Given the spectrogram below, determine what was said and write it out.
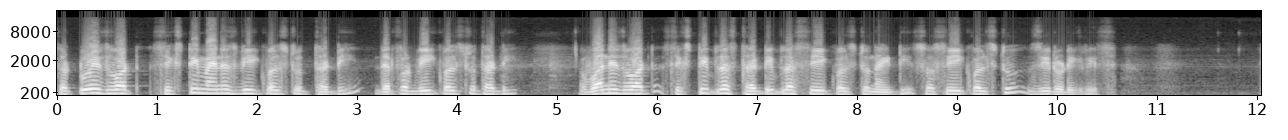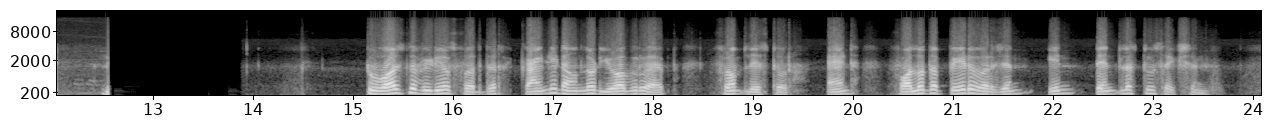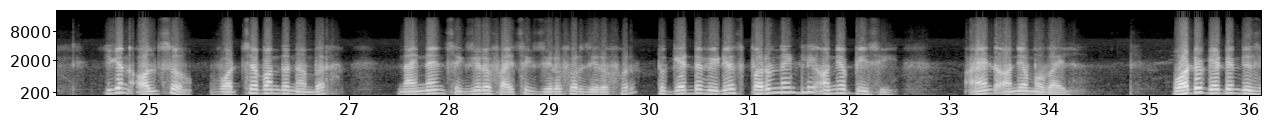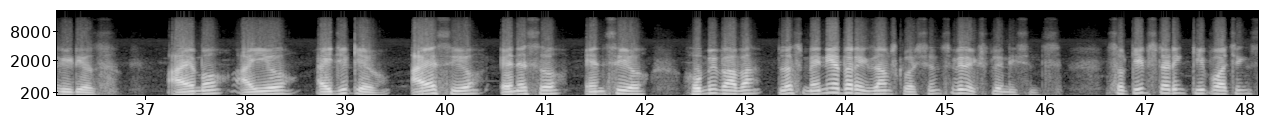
so 2 is what? 60 minus b equals to 30 therefore b equals to 30 1 is what? 60 plus 30 plus c equals to 90 so c equals to 0 degrees. To watch the videos further kindly download Yuva app from Play Store and follow the paid version in 10 plus 2 section. You can also WhatsApp on the number 9960560404 to get the videos permanently on your PC and on your mobile. What you get in these videos? IMO, IO, IGKO, ISCO, NSO, NCO, Homi Bhabha plus many other exams questions with explanations. So keep studying, keep watching.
